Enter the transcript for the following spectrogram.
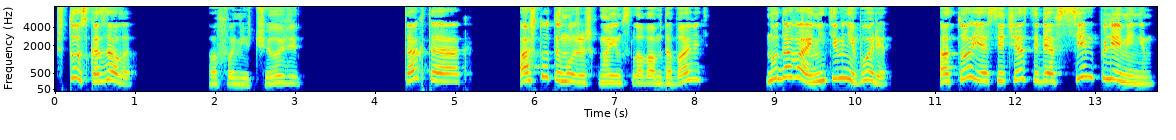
«Что сказала?» «О Фомичеве». «Так-так. А что ты можешь к моим словам добавить? Ну давай, не темни, Боря, а то я сейчас тебя всем племенем».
